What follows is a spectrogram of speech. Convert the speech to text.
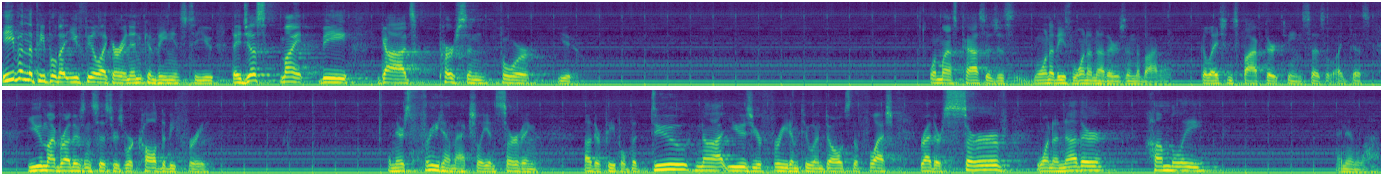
even the people that you feel like are an inconvenience to you, they just might be God's person for you. One last passage is one of these one another's in the Bible. Galatians 5:13 says it like this. You, my brothers and sisters, were called to be free. And there's freedom actually in serving other people. But do not use your freedom to indulge the flesh. Rather, serve one another humbly and in love.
